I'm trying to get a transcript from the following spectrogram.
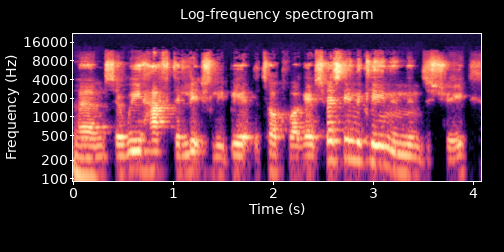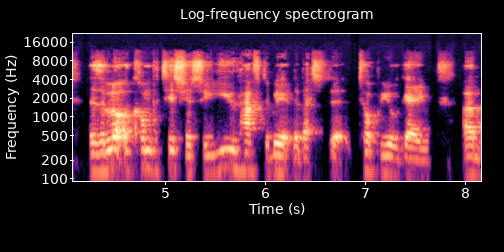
Mm. Um, so we have to literally be at the top of our game, especially in the cleaning industry. There's a lot of competition, so you have to be at the best, at the top of your game um,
